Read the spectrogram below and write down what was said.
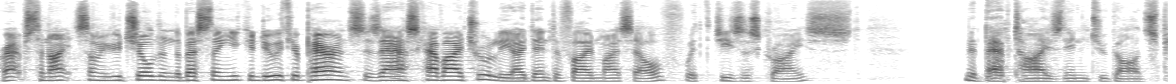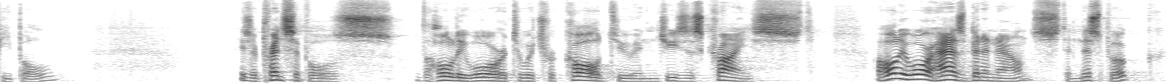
Perhaps tonight, some of you children, the best thing you can do with your parents is ask Have I truly identified myself with Jesus Christ? Been baptized into God's people? These are principles of the holy war to which we're called to in Jesus Christ. A holy war has been announced in this book.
